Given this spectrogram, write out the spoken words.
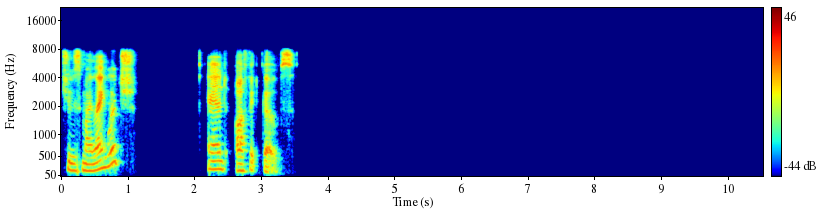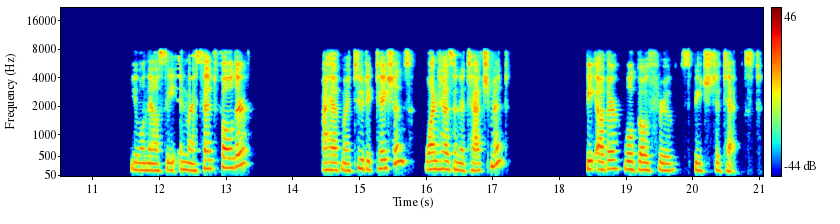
Choose my language and off it goes. You will now see in my sent folder, I have my two dictations. One has an attachment. The other will go through speech to text.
